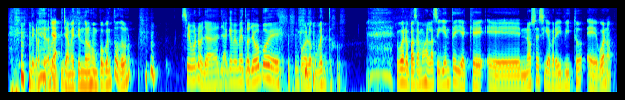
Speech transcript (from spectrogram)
desgraciadamente. ya metiéndonos un poco en todo, ¿no? Sí, bueno, ya, ya que me meto yo, pues, pues lo comento. Bueno, pasamos a la siguiente y es que eh, no sé si habréis visto, eh, bueno, en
